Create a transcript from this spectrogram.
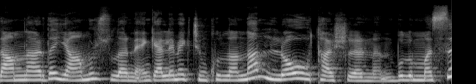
damlarda yağmur sularını engellemek için kullanılan low taşlarının bulunması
